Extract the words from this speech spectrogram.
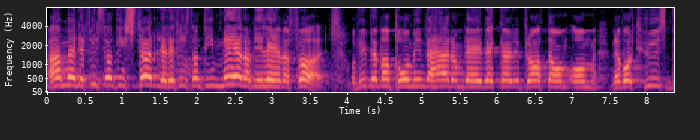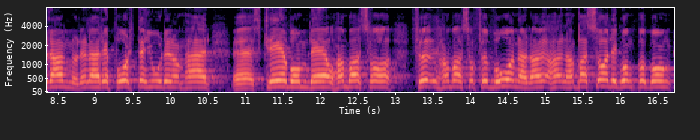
Amen, det finns någonting större, det finns någonting mer vi lever för. Och vi blev bara påminna här om det i veckan, vi pratade om, om när vårt hus brann och den här reporten gjorde de här, eh, skrev om det och han var så, för, han var så förvånad, han, han bara sa det gång på gång,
